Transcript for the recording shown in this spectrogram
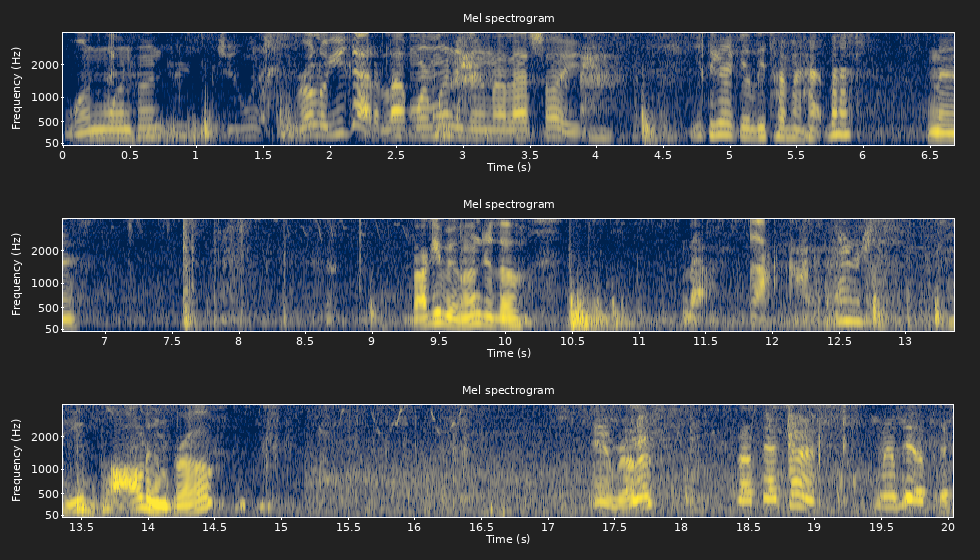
One one hundred, two one. Rolo, you got a lot more money than I last saw you. You think I can at least have my hat back? Nah. I'll give you a hundred though. Nah. You balling, bro. Damn, Rolo. About that time. I'm gonna be up there.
